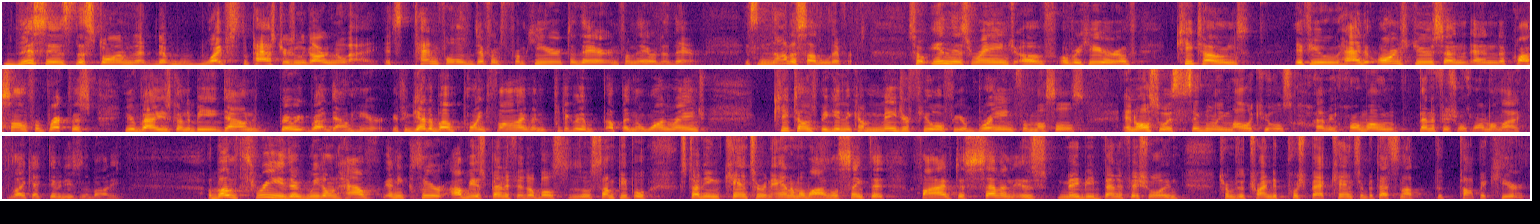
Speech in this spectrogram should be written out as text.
This is the storm that, that wipes the pastures and the garden away. It's tenfold difference from here to there and from there to there. It's not a subtle difference. So in this range of over here of ketones, if you had orange juice and, and a croissant for breakfast, your value is going to be down very right down here. If you get above 0.5 and particularly up in the one range, ketones begin to become major fuel for your brain, for muscles, and also as signaling molecules having hormone, beneficial hormone-like activities in the body. Above three, there, we don't have any clear, obvious benefit, although some people studying cancer in animal models think that five to seven is maybe beneficial in terms of trying to push back cancer, but that's not the topic here.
